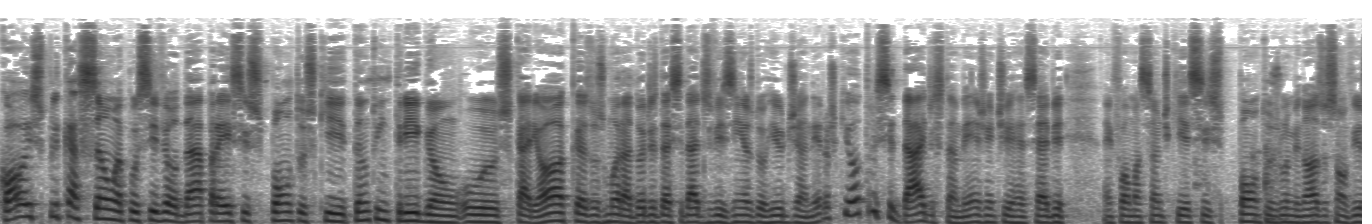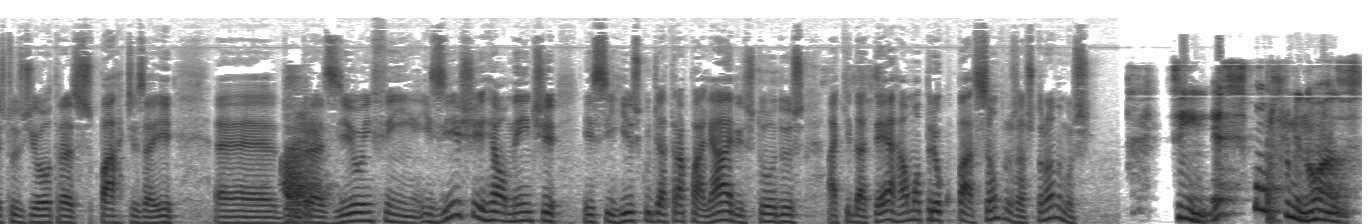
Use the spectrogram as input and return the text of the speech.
Qual explicação é possível dar para esses pontos que tanto intrigam os cariocas, os moradores das cidades vizinhas do Rio de Janeiro? Acho que outras cidades também a gente recebe a informação de que esses pontos luminosos são vistos de outras partes aí é, do Brasil. Enfim, existe realmente esse risco de atrapalhar estudos aqui da Terra? Há uma preocupação para os astrônomos? Sim, esses pontos luminosos,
